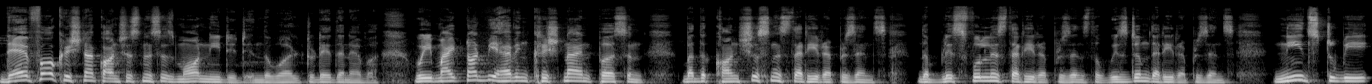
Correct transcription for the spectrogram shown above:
Therefore, Krishna consciousness is more needed in the world today than ever. We might not be having Krishna in person, but the consciousness that he represents, the blissfulness that he represents, the wisdom that he represents, needs to be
